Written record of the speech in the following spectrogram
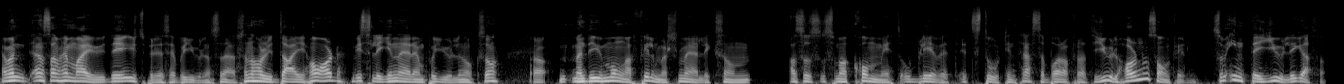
Ja men Ensam Hemma är ju, det utspelar sig på julen sådär. Sen har du ju Die Hard, visserligen är den på julen också. Ja. Men det är ju många filmer som är liksom Alltså som har kommit och blivit ett stort intresse bara för att jul. Har du någon sån film? Som inte är julig alltså?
